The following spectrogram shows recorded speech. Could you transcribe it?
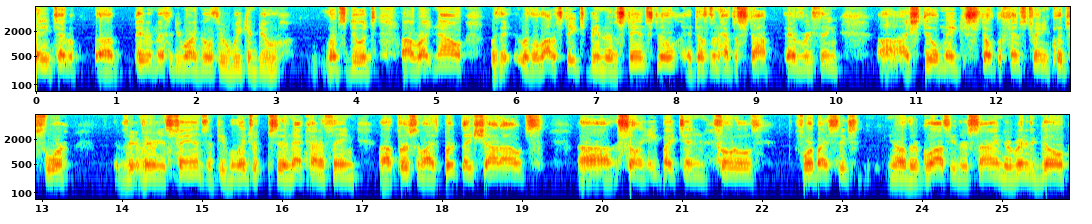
any type of uh, payment method you want to go through, we can do. Let's do it. Uh, right now, with it, with a lot of states being at a standstill, it doesn't have to stop everything. Uh, I still make self defense training clips for various fans and people interested in that kind of thing. Uh, personalized birthday shout outs, selling 8 by 10 photos, 4 by 6 you know, they're glossy, they're signed, they're ready to go.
